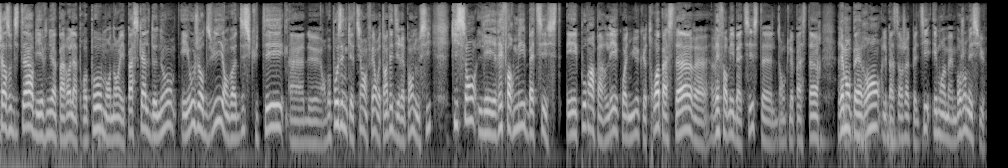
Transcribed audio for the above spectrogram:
Chers auditeurs, bienvenue à Parole à propos. Mon nom est Pascal Denot et aujourd'hui on va discuter euh, de, on va poser une question en fait, on va tenter d'y répondre aussi. Qui sont les réformés baptistes? Et pour en parler, quoi de mieux que trois pasteurs euh, réformés baptistes, euh, donc le pasteur Raymond Perron, le pasteur Jacques Pelletier et moi-même. Bonjour messieurs.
